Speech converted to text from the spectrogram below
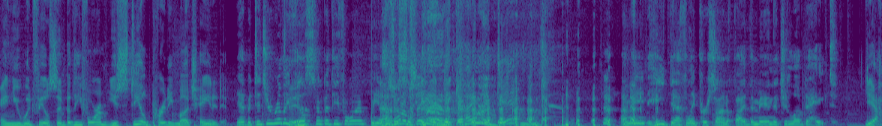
and you would feel sympathy for him, you still pretty much hated him. Yeah, but did you really feel sympathy for him? I mean, That's what I'm saying. You kind of didn't. I mean, he definitely personified the man that you love to hate. Yeah,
